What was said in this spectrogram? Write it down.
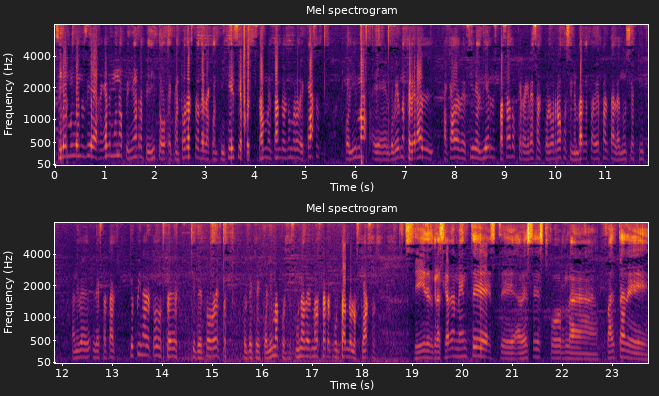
Señor, muy buenos días. Regáleme una opinión rapidito. Eh, con todo esto de la contingencia, pues está aumentando el número de casos. Colima, eh, el gobierno federal acaba de decir el viernes pasado que regresa al color rojo, sin embargo todavía falta el anuncio aquí a nivel estatal. ¿Qué opina de todo usted, de todo esto? Pues de que Colima, pues una vez más está repuntando los casos. Sí, desgraciadamente, este, a veces por la falta de,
